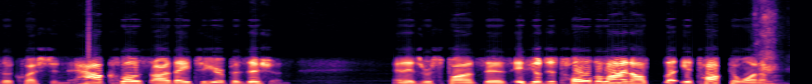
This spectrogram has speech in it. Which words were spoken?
the question, how close are they to your position? And his response is, if you'll just hold the line, I'll let you talk to one of them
